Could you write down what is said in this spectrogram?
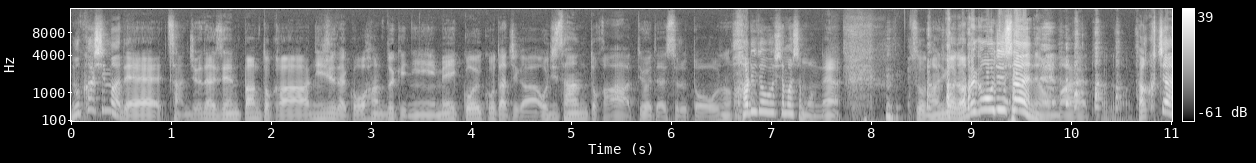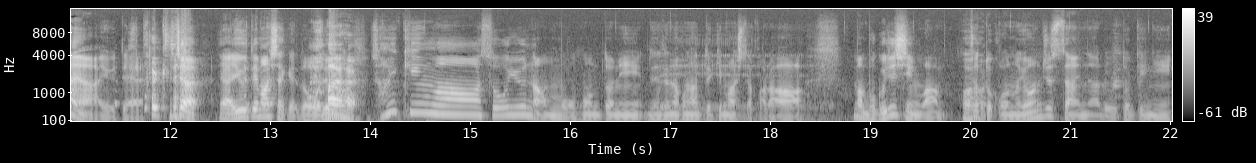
昔まで30代前半とか20代後半の時に姪っ子甥っ子たちがおじさんとかって言われたりするとその張り倒してましたもんね。そう何が誰がおじさんやねんお前。とかたくちゃんや言うて。じゃあいや言うてましたけどでも、はいはい。最近はそういうなんも本当に全然なくなってきましたから、まあ、僕自身ははいちょっとこの40歳になる時にもう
